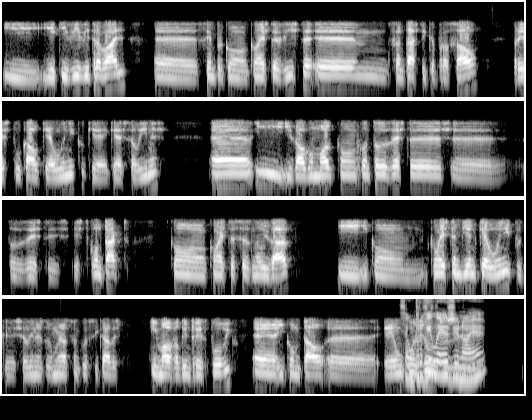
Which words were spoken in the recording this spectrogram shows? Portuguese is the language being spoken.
e, e, aqui vivo e trabalho uh, sempre com, com esta vista uh, fantástica para o sal, para este local que é único, que é, que é as Salinas, uh, e, e, de algum modo com, com todas estas, todos estes, este contacto com, com esta sazonalidade e, e, com, com este ambiente que é único, porque as Salinas de Romeu são classificadas imóvel de interesse público uh, e como tal uh, é um Isso é um privilégio, de, não é?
